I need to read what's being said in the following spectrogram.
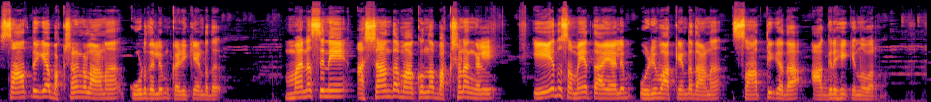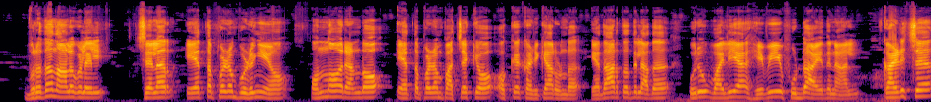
സാത്വിക ഭക്ഷണങ്ങളാണ് കൂടുതലും കഴിക്കേണ്ടത്. മനസ്സിനെ അശാന്തമാക്കുന്ന ഭക്ഷണങ്ങൾ ഏതു സമയത്തായാലും ഒഴിവാക്കേണ്ടതാണ് സാത്വികത ആഗ്രഹിക്കുന്നവർ. വ്രതനാളുകളിൽ ചിലർ ഏത്തപ്പഴം പുഴുങ്ങിയോ ഒന്നോ രണ്ടോ ഏത്തപ്പഴം പച്ചയ്ക്കോ ഒക്കെ കഴിക്കാറുണ്ട്. യഥാർത്ഥത്തിൽ അത് ഒരു വലിയ ഹെവി ഫുഡ് ആയതിനാൽ കഴിച്ച്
